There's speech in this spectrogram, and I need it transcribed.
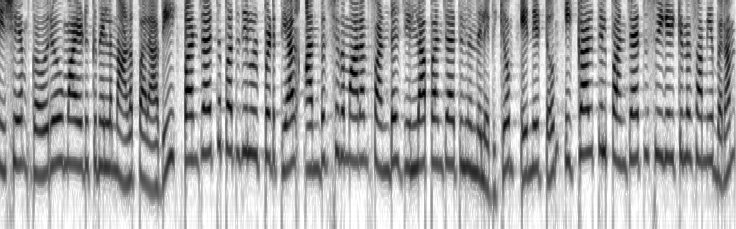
വിഷയം ഗൗരവമായി എടുക്കുന്നില്ലെന്നാണ് പരാതി. പഞ്ചായത്ത് പദ്ധതിയിൽ ഉൾപ്പെടുത്തിയാൽ അൻപത് ശതമാനം ഫണ്ട് ജില്ലാ പഞ്ചായത്തിൽ നിന്ന് ലഭിക്കും. എന്നിട്ടും ഇക്കാര്യത്തിൽ പഞ്ചായത്ത് സ്വീകരിക്കുന്ന സമീപനം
